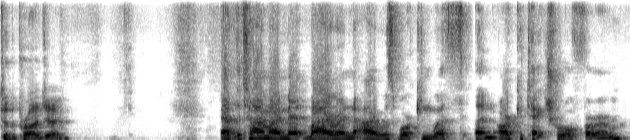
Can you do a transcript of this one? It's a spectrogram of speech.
to the project. At the time I met Byron, I was working with an architectural firm,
